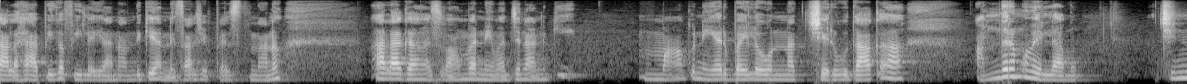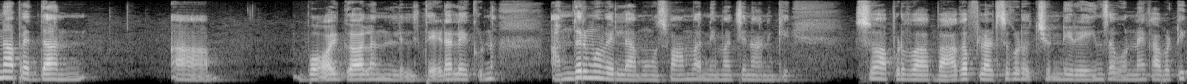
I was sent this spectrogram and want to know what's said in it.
చాలా హ్యాపీగా ఫీల్ అయ్యాను. అందుకే అన్నిసార్లు చెప్పేస్తున్నాను. అలాగా స్వామివారి నిమజ్జనానికి మాకు నియర్ బైలో ఉన్న చెరువు దాకా అందరము వెళ్ళాము. చిన్న పెద్ద బాయ్ గర్ల్ అని తేడా లేకుండా అందరము వెళ్ళాము స్వామివారి నిమజ్జనానికి. సో అప్పుడు బాగా ఫ్లడ్స్ కూడా వచ్చిండి రెయిన్స్ అవి ఉన్నాయి కాబట్టి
